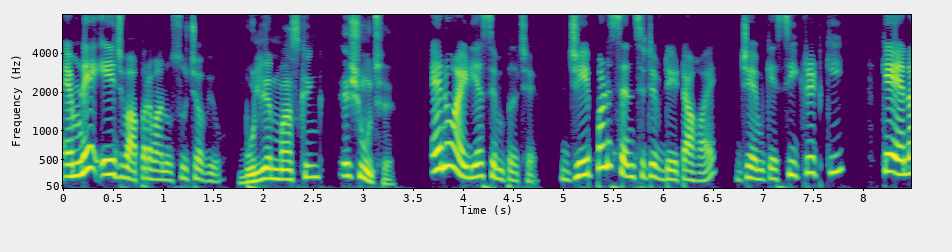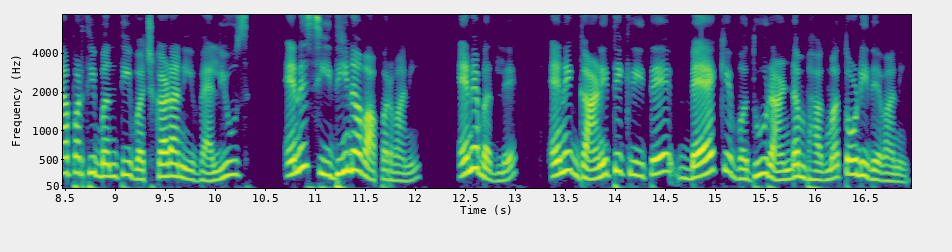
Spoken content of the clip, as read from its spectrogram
એમણે એ જ વાપરવાનું સૂચવ્યું. બુલિયન માસ્કિંગ એ શું છે? એનો આઈડિયા સિમ્પલ છે. જે પણ સેન્સિટિવ ડેટા હોય જેમ કે સિક્રેટ કી કે એના પરથી બનતી વચગાળાની વેલ્યુઝ એને સીધી ન વાપરવાની. એને બદલે એને ગાણિતિક રીતે બે કે વધુ રાન્ડમ ભાગમાં તોડી દેવાની.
